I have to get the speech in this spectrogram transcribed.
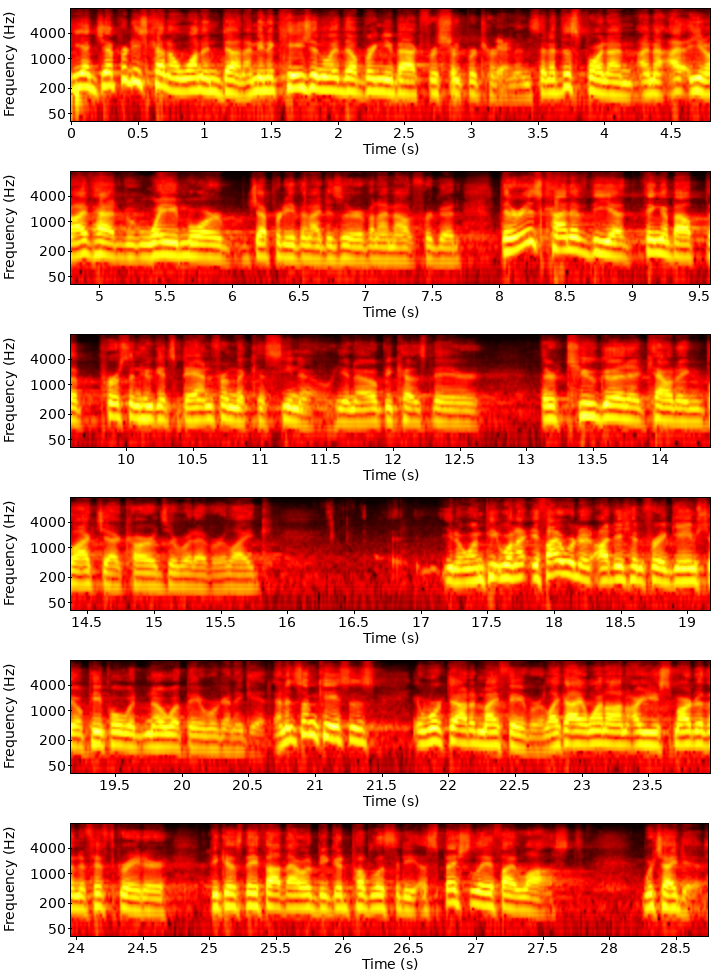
Yeah, Jeopardy's kind of one and done. I mean, occasionally they'll bring you back for super tournaments, and at this point, I'm, I'm I, you know, I've had way more Jeopardy than I deserve, and I'm out for good. There is kind of the uh, thing about the person who gets banned from the casino, you know, because they're they're too good at counting blackjack cards or whatever. Like, you know, when, pe- when I, if I were to audition for a game show, people would know what they were going to get. And in some cases, it worked out in my favor. Like I went on Are You Smarter Than a Fifth Grader because they thought that would be good publicity, especially if I lost, which I did.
